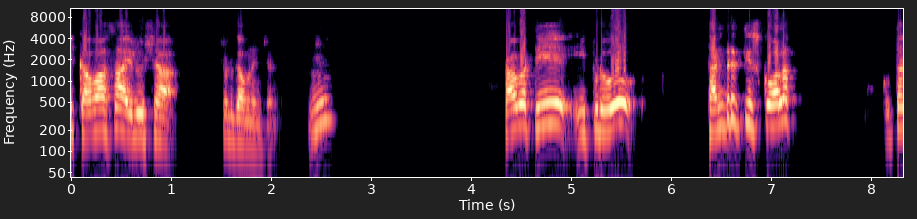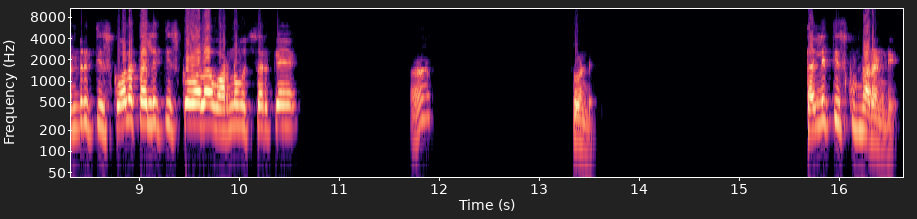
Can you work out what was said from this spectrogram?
ఈ కవాసా ఇలుషా చూడు గమనించండి. కాబట్టి ఇప్పుడు తండ్రి తీసుకోవాలా తండ్రి తీసుకోవాలా తల్లి తీసుకోవాలా వర్ణం వచ్చేసరికి? ఆ? చూడండి. తల్లి తీసుకుంటున్నారండి.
